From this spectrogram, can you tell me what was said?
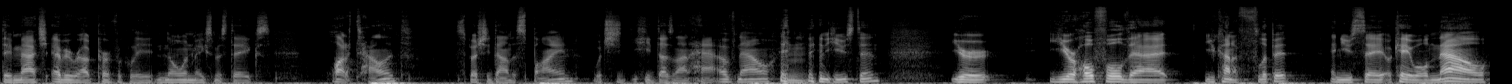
They match every route perfectly. No one makes mistakes. A lot of talent, especially down the spine, which he does not have now in Houston. You're you're hopeful that you kind of flip it and you say, okay, well now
